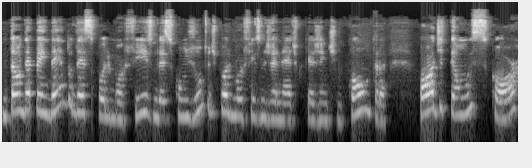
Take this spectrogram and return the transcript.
Então, dependendo desse polimorfismo, desse conjunto de polimorfismo genético que a gente encontra, pode ter um score,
